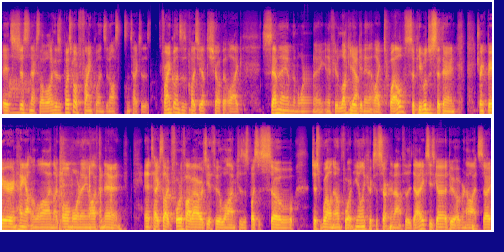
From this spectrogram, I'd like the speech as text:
it's just next level. Like there's a place called Franklin's in Austin, Texas. Franklin's is a place you have to show up at like 7 a.m. in the morning. And if you're lucky, Yeah. you'll get in at like 12. So people just sit there and drink beer and hang out in the line like all morning, all afternoon. And it takes like four to five hours to get through the line because this place is so just well known for it. And he only cooks a certain amount for the day because he's got to do it overnight. So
